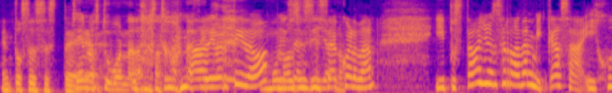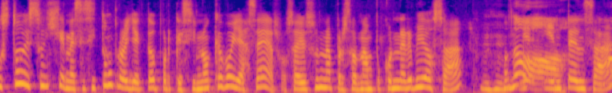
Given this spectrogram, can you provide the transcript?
Entonces, este... Sí, no estuvo nada. No estuvo nada divertido. no sé si se acuerdan. Y pues estaba yo encerrada en mi casa y justo eso dije, necesito un proyecto porque si no, ¿qué voy a hacer? O sea, yo soy una persona un poco nerviosa y, intensa.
